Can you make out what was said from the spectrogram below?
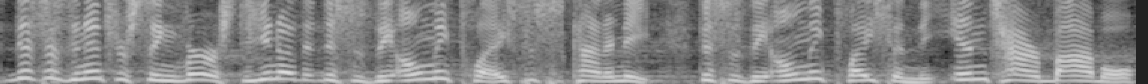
This is an interesting verse. Do you know that this is the only place, this is kind of neat, this is the only place in the entire Bible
